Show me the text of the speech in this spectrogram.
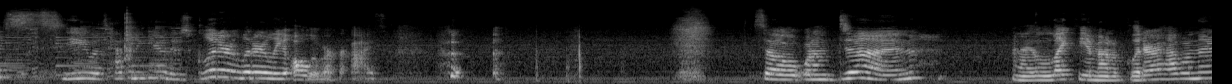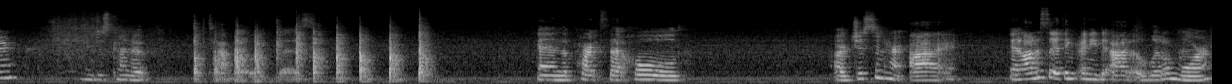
guys see what's happening here? There's glitter literally all over her eyes. so when I'm done, and I like the amount of glitter I have on there, I just kind of tap it like this. And the parts that hold are just in her eye. And honestly, I think I need to add a little more.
